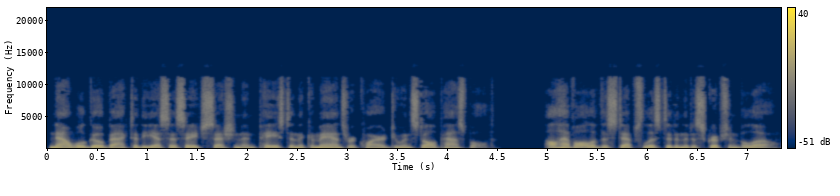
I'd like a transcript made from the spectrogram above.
Now we'll go back to the SSH session and paste in the commands required to install Passbolt. I'll have all of the steps listed in the description below.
